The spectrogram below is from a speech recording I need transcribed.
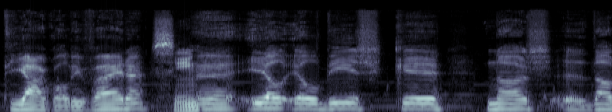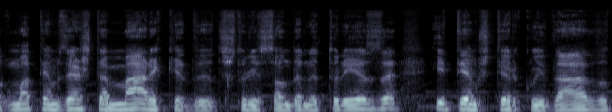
Tiago Oliveira. Sim. Uh, ele, ele diz que nós, eh, de algum modo, temos esta marca de destruição da natureza e temos de ter cuidado,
